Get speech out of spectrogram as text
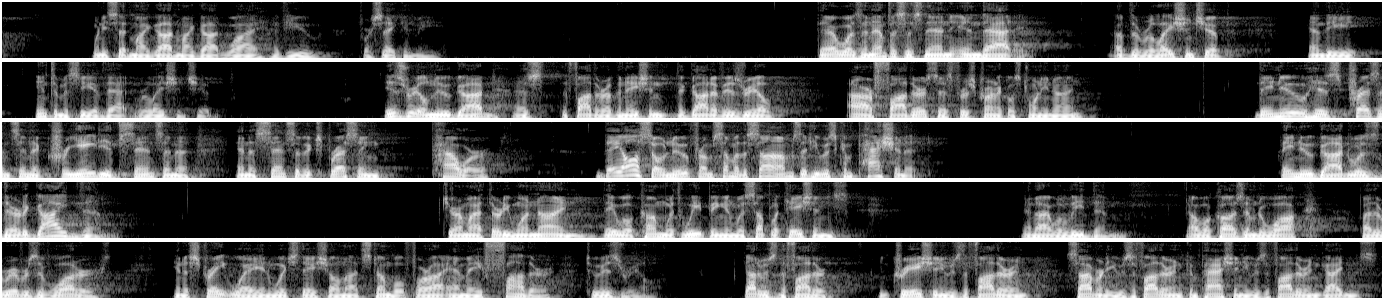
when he said, My God, my God, why have you forsaken me? There was an emphasis then in that of the relationship and the intimacy of that relationship. Israel knew God as the father of the nation, the God of Israel, our father, says 1 Chronicles 29. They knew his presence in a creative sense and a, in a sense of expressing power. They also knew from some of the Psalms that he was compassionate. They knew God was there to guide them. Jeremiah 31 9, they will come with weeping and with supplications, and I will lead them. I will cause them to walk by the rivers of water in a straight way in which they shall not stumble, for I am a father to Israel. God was the father in creation, He was the father in sovereignty. He was the father in compassion. He was the father in guidance.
